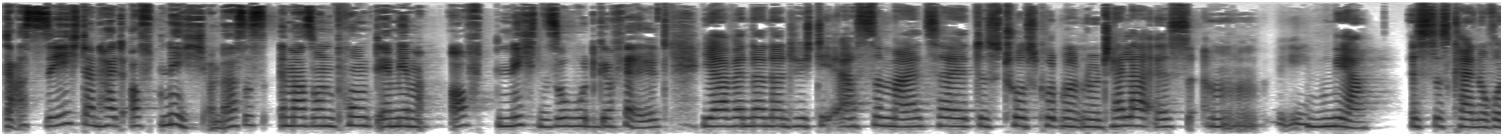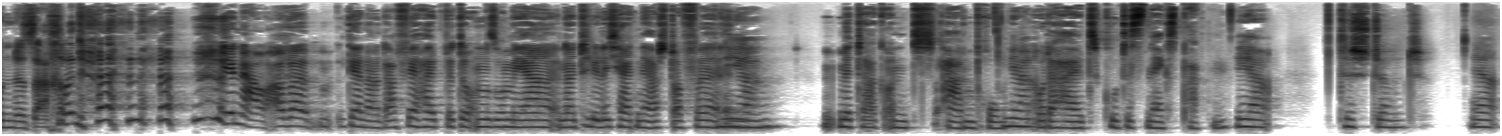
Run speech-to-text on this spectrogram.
das sehe ich dann halt oft nicht. Und das ist immer so ein Punkt, der mir oft nicht so gut gefällt. Ja, wenn dann natürlich die erste Mahlzeit des Toastbrot mit Nutella ist, ähm, ja, ist das keine runde Sache. genau, aber genau, dafür halt bitte umso mehr natürlich halt Nährstoffe in ja. Mittag und Abendbrot ja. oder halt gute Snacks packen. Ja, das stimmt. Ja.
